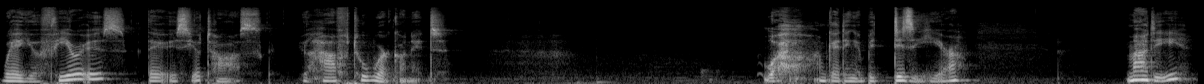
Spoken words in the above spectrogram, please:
Where your fear is, there is your task. You have to work on it. Well, I'm getting a bit dizzy here. Mahdi,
